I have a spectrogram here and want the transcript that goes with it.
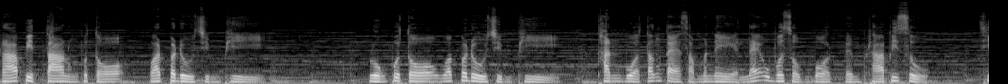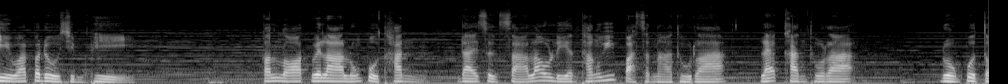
พระปิดตาหลวงปู่โตวัดประดูชิมพี หลวงปู่โตวัดประดูชิมพีท่านบวชตั้งแต่สามเณรและอุปสมบทเป็นพระพิสุที่วัดประดูชิมพี ตลอดเวลาหลวงปู่ท่านได้ศึกษาเล่าเรียนทั้งวิปัสสนาธุระและคันธุระ หลวงปู่โต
